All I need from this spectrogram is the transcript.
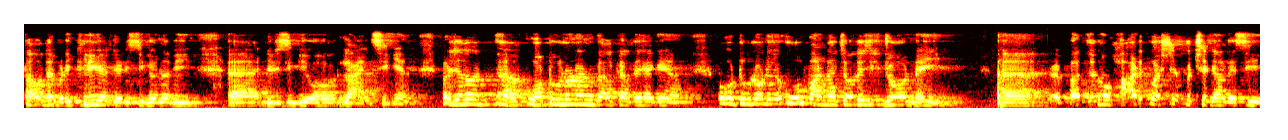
ਤਾਂ ਉਹਦੇ ਬੜੀ ਕਲੀਅਰ ਜਿਹੜੀ ਸੀਗੀ ਉਹਨਾਂ ਦੀ ਜਿਹੜੀ ਸੀਗੀ ਉਹ ਲਾਈਨ ਸੀਗੀਆਂ। ਪਰ ਜਦੋਂ ਉਹ ਟੂਲ ਉਹਨਾਂ ਨੂੰ ਗੱਲ ਕਰਦੇ ਹੈਗੇ ਆ ਉਹ ਟੂਲ ਉਹਨੇ ਉਹ ਬਣਨਾ ਚਾਹੁੰਦੇ ਸੀ ਜੋ ਨਹੀਂ। ਪਰ ਜਦੋਂ ਹਾਰਡ ਕੁਐਸਚਨ ਪੁੱਛੇ ਜਾਂਦੇ ਸੀ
